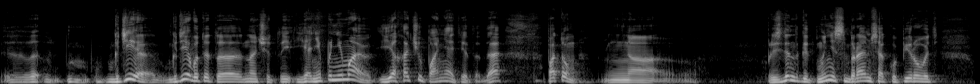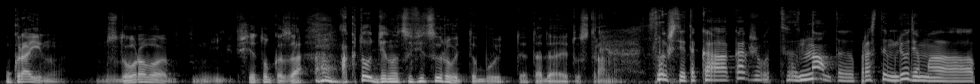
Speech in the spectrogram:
Где, где вот это, значит, я не понимаю, я хочу понять это, да. Потом а, президент говорит, мы не собираемся оккупировать Украину здорово, все только за. А кто денацифицировать-то будет тогда эту страну? Слушайте, так а как же вот нам-то, простым людям, а,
